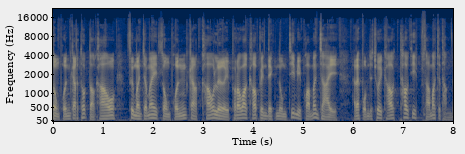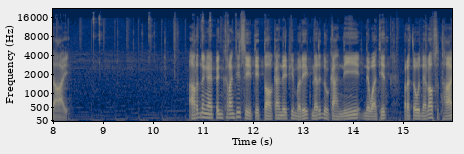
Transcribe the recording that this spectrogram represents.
ส่งผลกระทบต่อเขา ซึ่งมันจะไม่ส่งผลกับเขาเลย เพราะว่าเขาเป็นเด็กหนุ่มที่มีความมั่นใจ และผมจะช่วยเขาเท่าที่สามารถจะทำได้เอาละยังไงเป็นครั้งที่ 4 ติดต่อกันในพรีเมียร์ลีกในฤดูกาลนี้ในวันอาทิตย์ ประตูในรอบสุดท้าย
